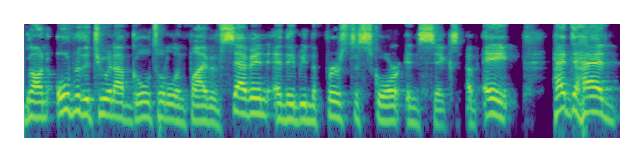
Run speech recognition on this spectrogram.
gone over the two and a half goal total in five of seven, and they've been the first to score in six of eight. Head to head,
